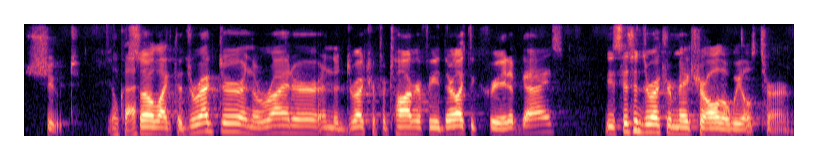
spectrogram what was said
shoot. Okay. So like the director and the writer and the director of photography, they're like the creative guys. The assistant director makes sure all the wheels turn.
